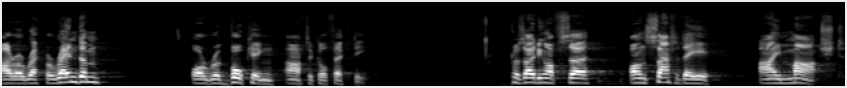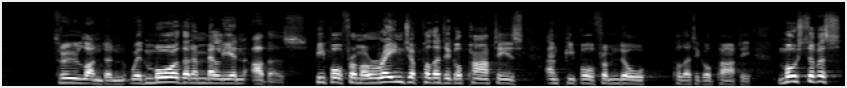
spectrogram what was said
are a referendum or revoking Article 50. Presiding officer, on Saturday, I marched through London with more than a million others, people from a range of political parties and people from no political party. Most of us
